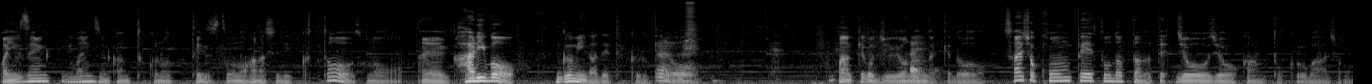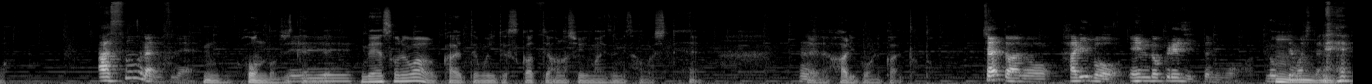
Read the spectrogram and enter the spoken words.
まあ、泉今泉監督のテイストの話でいくと、その、えーハリボー、グミが出てくるけど、うん。まあ結構重要なんだけど、最初コンペイトーだったんだって、上場監督バージョンは。あそうなんですね。うん、本の時点で、へでそれは変えてもいいですかっていう話を今泉さんがして、うん。えーハリボーに変えたと。ちゃんとあのハリボーエンドクレジットにも載ってましたね、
